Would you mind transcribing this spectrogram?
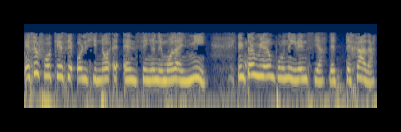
Eso fue que se originó e, el, diseño de moda en mí. Y también por una herencia de tejada.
